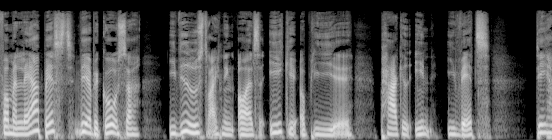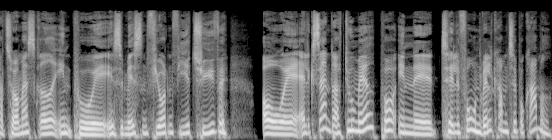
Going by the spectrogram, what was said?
for man lærer bedst ved at begå sig i vid udstrækning, og altså ikke at blive øh, pakket ind i vat. Det har Thomas skrevet ind på øh, sms'en 1424. Og øh, Alexander, du er med på en øh, telefon. Velkommen til programmet.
